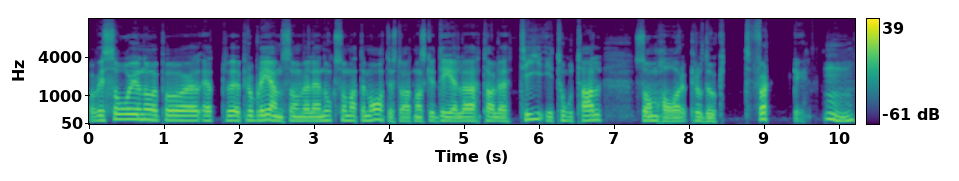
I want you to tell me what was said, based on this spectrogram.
Og vi så jo noe på et problem som vel er nokså matematisk, da, at man skal dele tallet 10 i to tall som har produkt 40. Mm.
